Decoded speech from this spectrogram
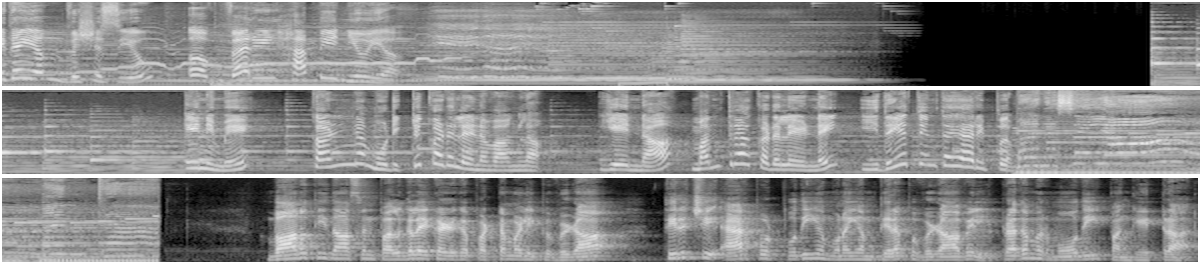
இதயம் wishes you a very happy new year. இனிமே கண்ணை மூடிட்டு கடலை எண்ணெய் வாங்கலாம். ஏன்னா மந்த்ரா கடலை எண்ணெய் இதயத்தின் தயாரிப்பு. பாரதிதாசன் பல்கலைக்கழக பட்டமளிப்பு விழா திருச்சி ஏர்போர்ட் புதிய முனையம் திறப்பு விழாவில் பிரதமர் மோடி பங்கேற்றார்.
